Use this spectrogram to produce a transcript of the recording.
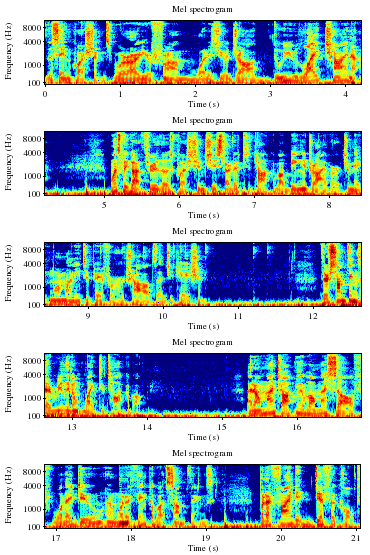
the same questions Where are you from? What is your job? Do you like China? Once we got through those questions, she started to talk about being a driver to make more money to pay for her child's education. There's some things I really don't like to talk about. I don't mind talking about myself, what I do, and what I mm. think about some things, but I find it difficult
